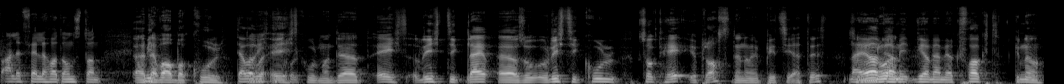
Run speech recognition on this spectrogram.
Auf alle Fälle hat er uns dann äh, der war aber cool. Der war richtig echt cool. Mann. Der hat echt richtig, gleich, äh, so richtig cool gesagt, hey, ihr braucht nicht noch einen PCR-Test. Naja, wir haben, wir haben ja gefragt. Genau,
